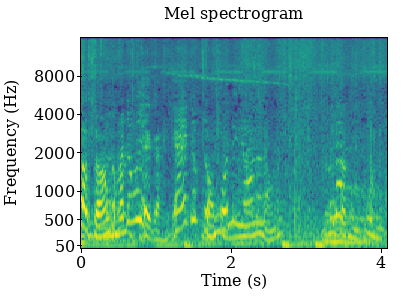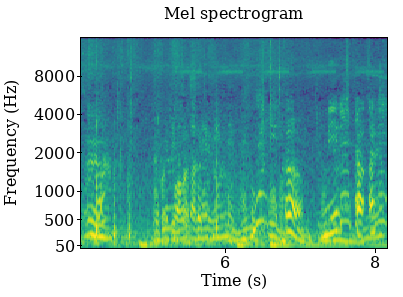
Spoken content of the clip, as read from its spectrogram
รอบสองก็มาต้องเรียกอะย้ายกับสองคนนี่ย้อนแล้วหนังไม่ต้อง อุ่นเออ มีได้ต่ออันนี้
